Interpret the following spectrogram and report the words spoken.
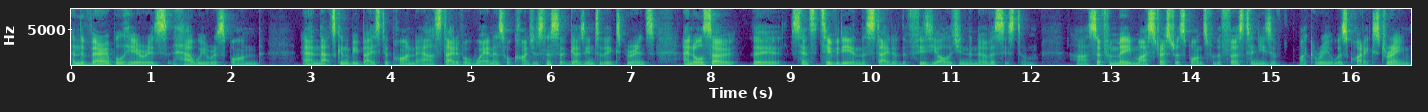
And the variable here is how we respond. And that's going to be based upon our state of awareness or consciousness that goes into the experience, and also the sensitivity and the state of the physiology in the nervous system. Uh, so for me, my stress response for the first 10 years of my career was quite extreme.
